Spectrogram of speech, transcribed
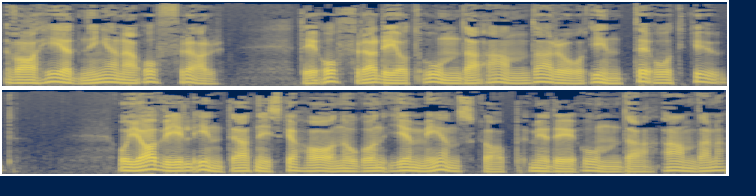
vad hedningarna offrar, det offrar de åt onda andar och inte åt Gud. Och jag vill inte att ni ska ha någon gemenskap med de onda andarna.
